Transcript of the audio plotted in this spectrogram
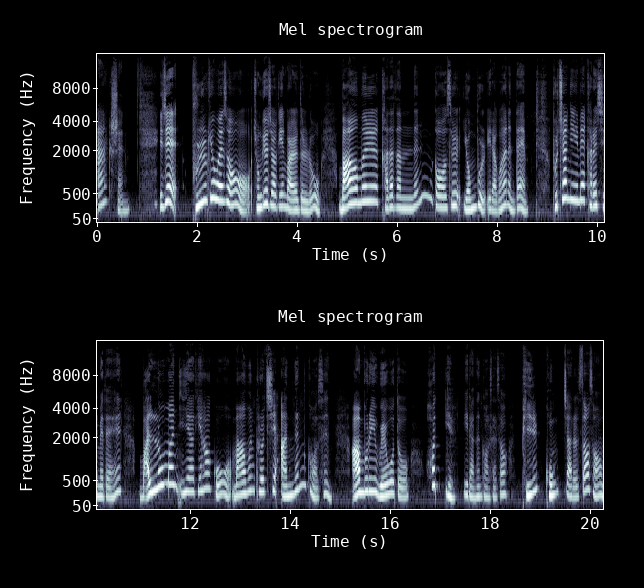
action. 이제 불교에서 종교적인 말들로 마음을 가다듬는 것을 염불이라고 하는데 부처님의 가르침에 대해 말로만 이야기하고 마음은 그렇지 않는 것은 아무리 외워도 헛일이라는 것에서 빌 공자를 써서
